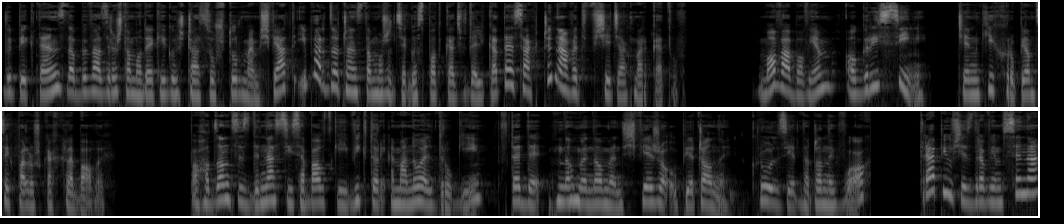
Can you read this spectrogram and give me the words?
Wypiek ten zdobywa zresztą od jakiegoś czasu szturmem świat i bardzo często możecie go spotkać w delikatesach czy nawet w sieciach marketów. Mowa bowiem o grissini, cienkich, chrupiących paluszkach chlebowych. Pochodzący z dynastii sabałskiej Wiktor Emanuel II, wtedy nomen omen świeżo upieczony król Zjednoczonych Włoch, trapił się zdrowiem syna,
